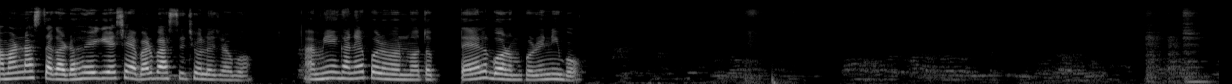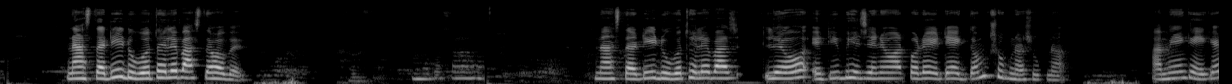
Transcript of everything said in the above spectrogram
আমার নাস্তা কাটা হয়ে গিয়েছে, এবার বাসে চলে যাব। আমি এখানে পরিমাণ মতো তেল গরম করে নিব। নাস্তাটি ডুবো তেলে বাঁচতে হবে। নাস্তাটি ডুবো তেলে বাজলেও এটি ভেজে নেওয়ার পরে এটি একদম শুকনা শুকনা। আমি একে একে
